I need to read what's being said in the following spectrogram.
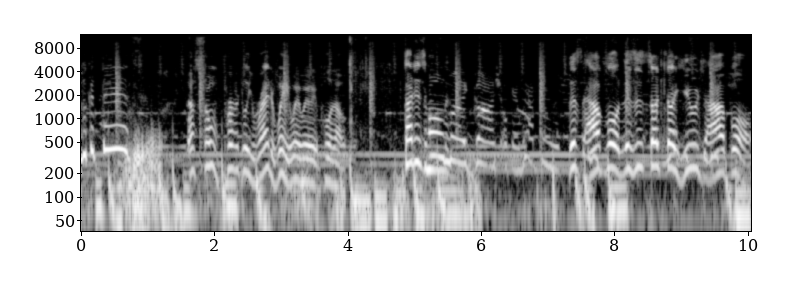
Look at this. That's so perfectly red. Wait, wait, wait, wait. Pull it out. That is Oh my gosh. Okay, we have to. This apple, this is such a huge apple.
